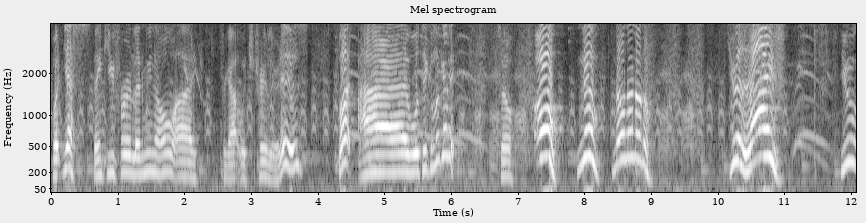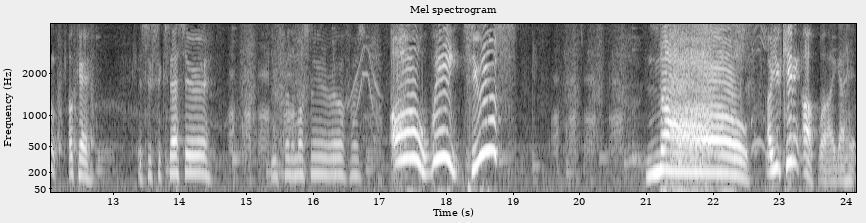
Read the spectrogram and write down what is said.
But yes, thank you for letting me know. I forgot which trailer it is, but I will take a look at it. So, oh no, no, no, no, no! You're alive. You okay? It's the successor. You from the Muslim real first. Oh wait, serious? No! Are you kidding? Oh, well, I got hit.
